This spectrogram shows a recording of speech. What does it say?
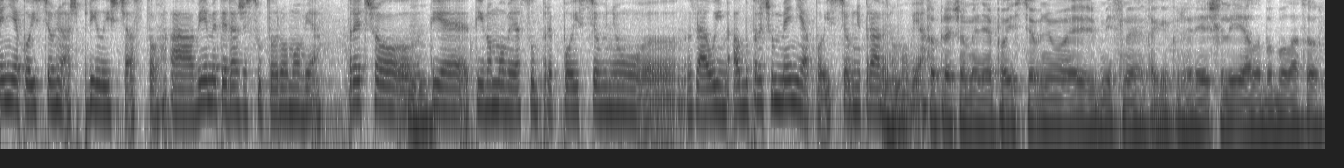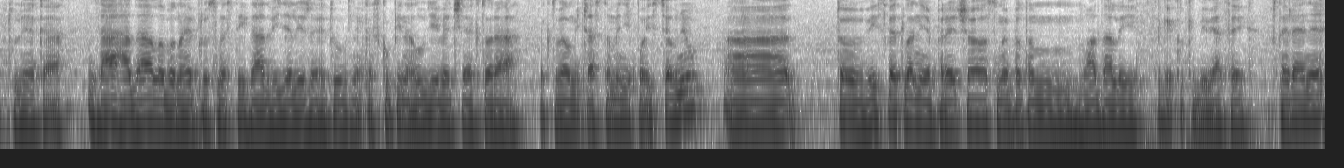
menia poisťovňu až príliš často. A vieme teda, že sú to Rómovia. Prečo mm-hmm. tie, tí Rómovia sú pre poisťovňu e, záujem, alebo prečo menia poisťovňu práve mm-hmm. Rómovia? To prečo menia poisťovňu, aj my sme tak akože riešili, alebo bola to tu nejaká záhada, lebo najprv sme z tých dát videli, že je tu nejaká skupina ľudí väčšia, ktorá takto veľmi často mení poisťovňu. A to vysvetlenie, prečo sme potom hľadali tak ako keby viacej v teréne,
